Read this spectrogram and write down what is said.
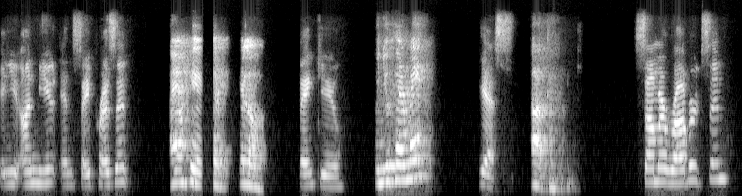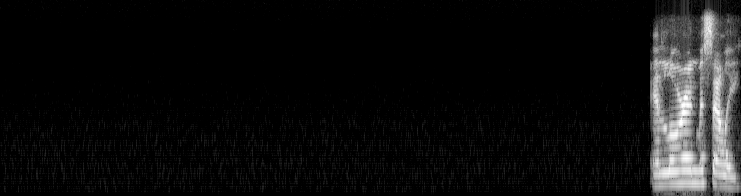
Can you unmute and say present? I am here. Hello. Thank you. Can you hear me? Yes. Okay. Summer Robertson? And Lauren Maselli?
